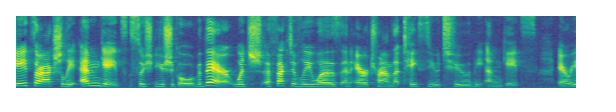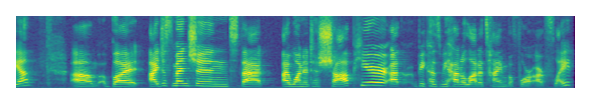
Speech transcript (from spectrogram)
gates are actually m gates so sh you should go over there which effectively was an air tram that takes you to the m gates area um, but i just mentioned that I wanted to shop here at, because we had a lot of time before our flight.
